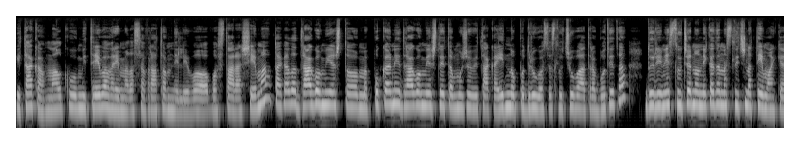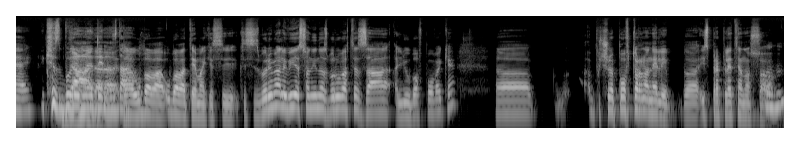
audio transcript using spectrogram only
И така, малку ми треба време да се вратам нели во во стара шема, така да драго ми е што ме покани, драго ми е што ете можеби така едно по друго се случуваат работите, дури не случајно некаде на слична тема ќе ќе збориме да, денес, да. Да, да, убава убава тема ќе си ќе си збориме, али вие со Нина зборувавте за љубов повеќе што е повторно нели испреплетено со mm -hmm.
